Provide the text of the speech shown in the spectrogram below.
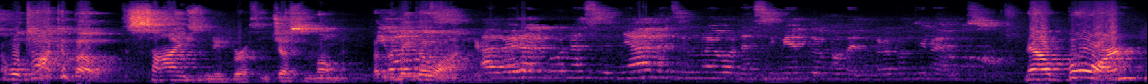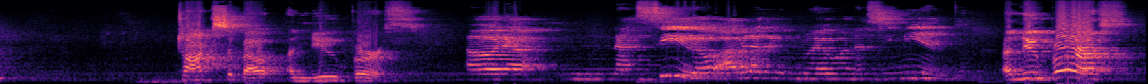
And we'll talk about the signs of new birth in just a moment. But let me go on here. a ver algunas señales de un nuevo nacimiento en un momento, pero continuemos. Now, born talks about a new birth. Ahora, nacido habla de un nuevo nacimiento. A new birth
